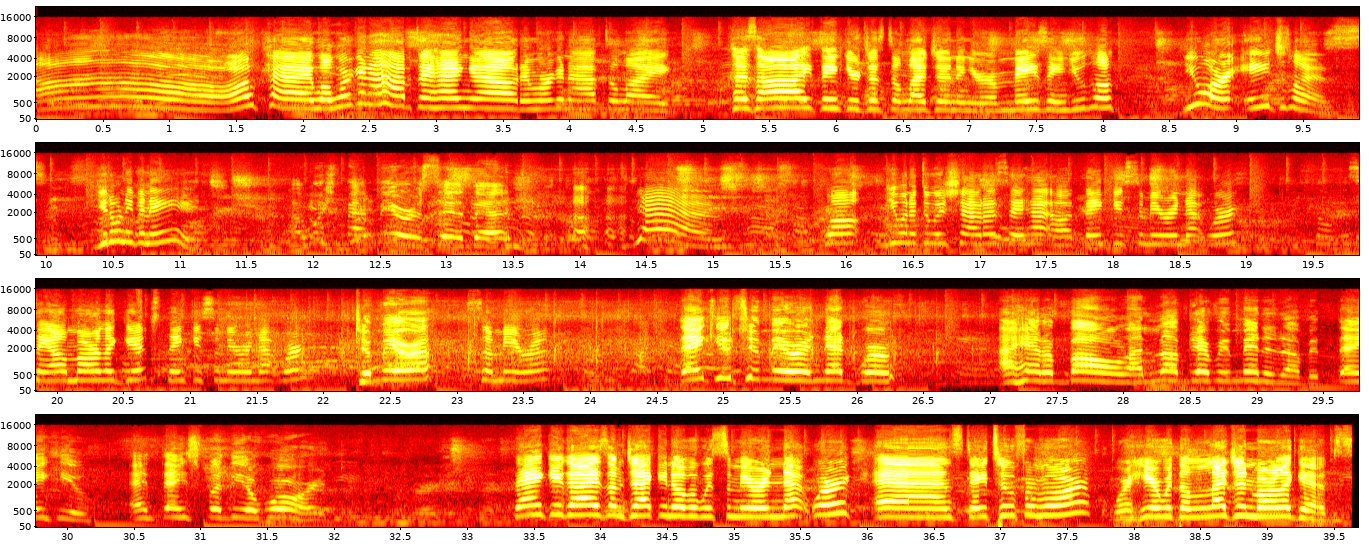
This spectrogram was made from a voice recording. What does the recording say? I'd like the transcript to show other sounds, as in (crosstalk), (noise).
Oh, okay. Well, we're gonna have to hang out, and we're gonna have to like, cause I think you're just a legend, and you're amazing. You look, you are ageless. You don't even age. I wish my mirror said that. Yes. Well, you want to do a shout out? Say hi. Uh, thank you, Samira Network. Say how Marla Gibbs. Thank you, Samira Network. Tamira, Samira. thank you, Tamira Network. I had a ball. I loved every minute of it. Thank you. And thanks for the award. Thank you, guys. I'm Jackie Nova with Samira Network, and stay tuned for more. We're here with the legend Marla Gibbs.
